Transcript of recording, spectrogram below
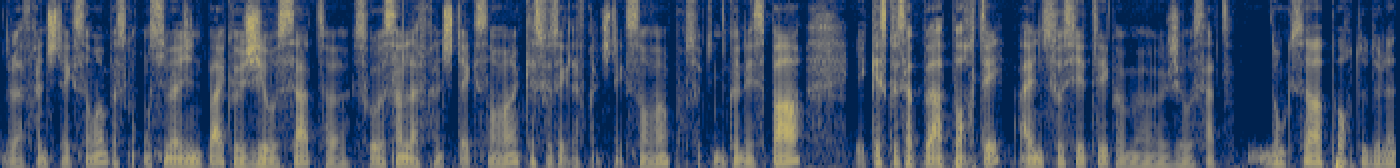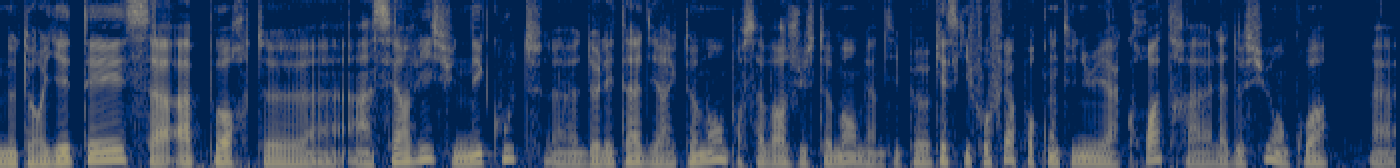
de la French Tech 120 Parce qu'on s'imagine pas que Geosat euh, soit au sein de la French Tech 120. Qu'est-ce que c'est que la French Tech 120 pour ceux qui ne connaissent pas? Et qu'est-ce que ça peut apporter à une société comme Geosat? Donc ça apporte de la notoriété, ça apporte un service, une écoute euh, de l'État directement pour savoir justement ben, un petit peu qu'est-ce qu'il faut faire pour continuer à croître euh, là-dessus, en quoi euh,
